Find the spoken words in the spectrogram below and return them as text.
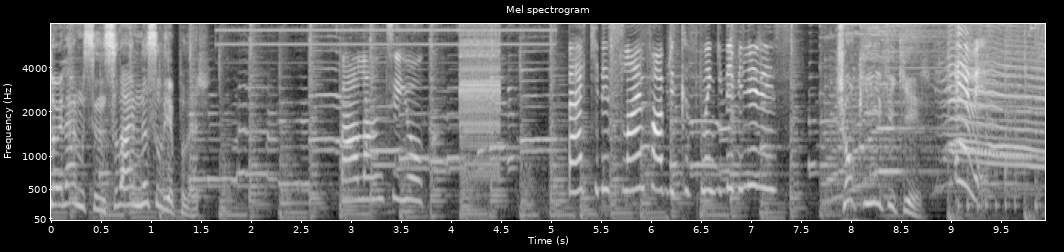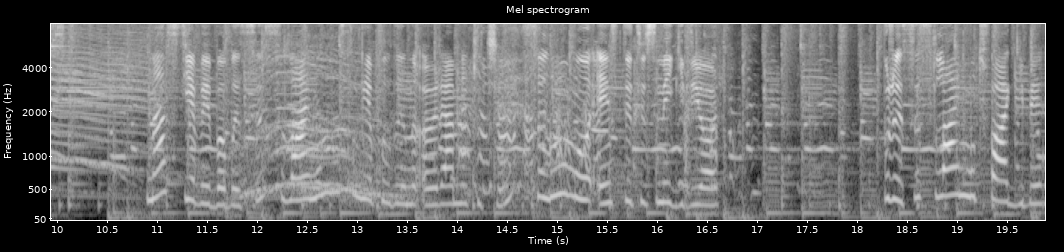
Söyler misin slime nasıl yapılır? Bağlantı yok. Belki de slime fabrikasına gidebiliriz. Çok iyi fikir. Evet. Nastya ve babası slime'ın nasıl yapıldığını öğrenmek için Slumu Enstitüsü'ne gidiyor. Burası slime mutfağı gibi.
